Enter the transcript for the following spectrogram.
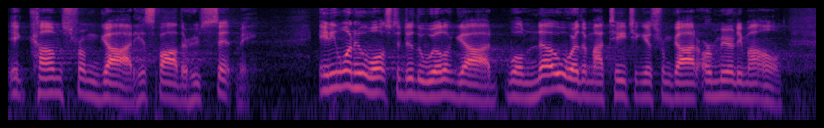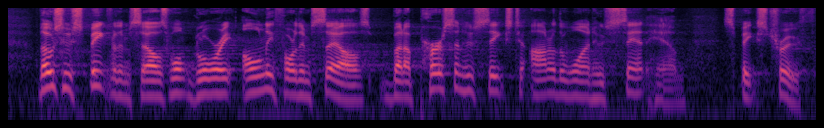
it comes from God, his Father, who sent me. Anyone who wants to do the will of God will know whether my teaching is from God or merely my own. Those who speak for themselves won't glory only for themselves, but a person who seeks to honor the one who sent him speaks truth,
